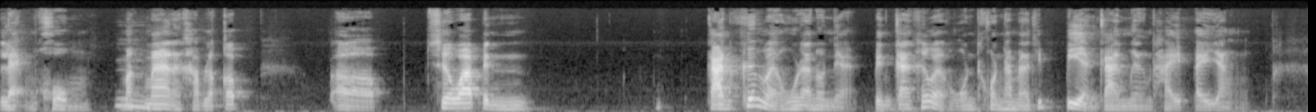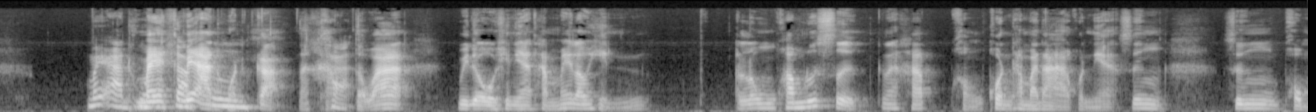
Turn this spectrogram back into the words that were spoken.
แหลมคมมาก ๆนะครับ แล้วก็เชื่อว่าเป็นการเคลื่อนไหวของคุณอานนท์เนี่ยเป็นการเคลื่อนไหวของคนคนธรรมดาที่เปลี่ยนการเมืองไทยไปอย่าง ไม่อาจไม่ไม่อาจหวนกลับนะครับแต่ว่าวิดีโอชิ้นนี้ทำให้เราเห็นอารมณ์ความรู้สึกนะครับ ของคนธรรมดาคนนี้ซึ่งซึ่งผม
